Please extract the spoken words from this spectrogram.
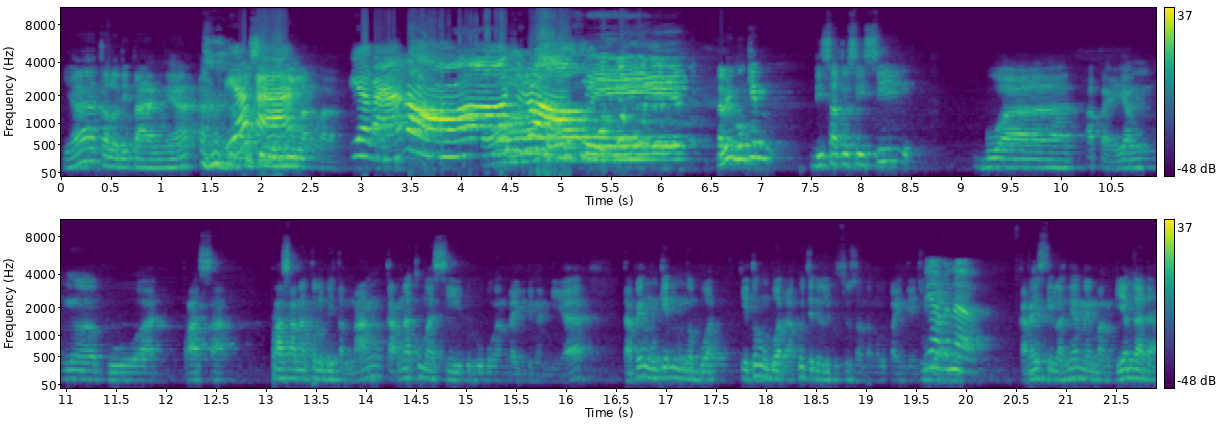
Ya kalau ditanya Iya masih kan? iya kan oh, Raffi. Tapi mungkin di satu sisi buat apa ya yang ngebuat perasa perasaan aku lebih tenang karena aku masih berhubungan baik dengan dia. Tapi mungkin ngebuat itu ngebuat aku jadi lebih susah untuk ngelupain dia juga. iya benar Karena istilahnya memang dia nggak ada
